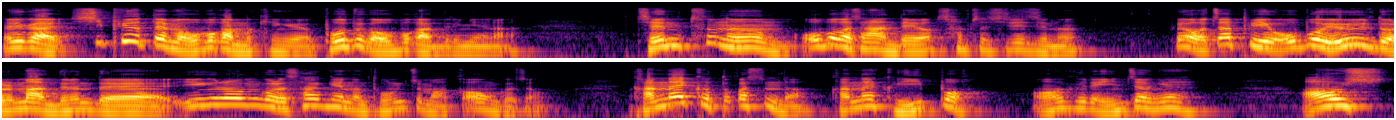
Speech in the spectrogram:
그러니까 CPU 때문에 오버가 안 먹힌 거예요. 보드가 오버가 안 되는 게 아니라. Zen 2는 오버가 잘 안 돼요 3000 시리즈는. 그냥 어차피 오버 요율도 얼마 안 되는데 이런 걸 사기에는 돈이 좀 아까운 거죠. Godlike 똑같습니다. Godlike 이뻐. 어 그래 인정해. 아우씨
